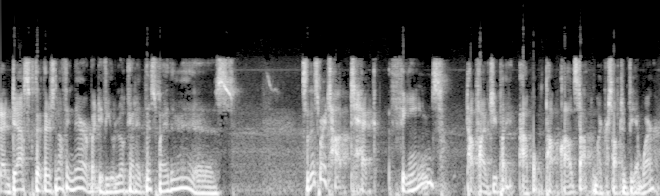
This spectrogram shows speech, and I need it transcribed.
a desk that there's nothing there." But if you look at it this way, there is. So this is my top tech themes: top 5G play, Apple, top cloud stock, Microsoft and VMware.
